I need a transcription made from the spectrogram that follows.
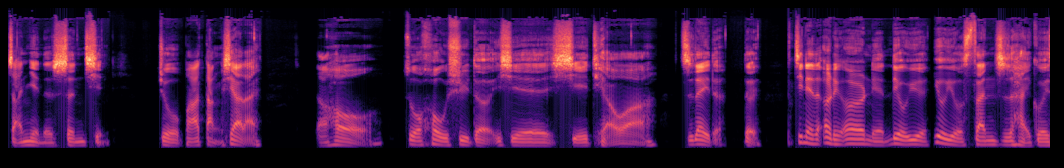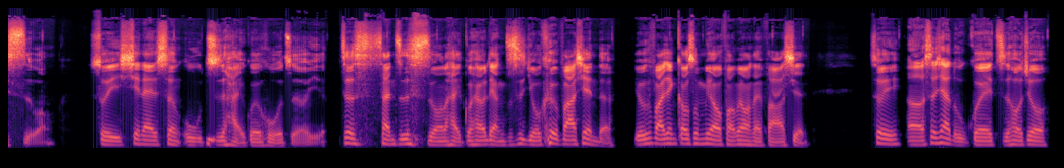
展演的申请，就把它挡下来。然后做后续的一些协调啊之类的。对，今年的二零二二年六月又有三只海龟死亡，所以现在剩五只海龟活着而已。这三只死亡的海龟还有两只是游客发现的，游客发现告诉妙方，妙方才发现。所以呃，剩下的乌龟之后就。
